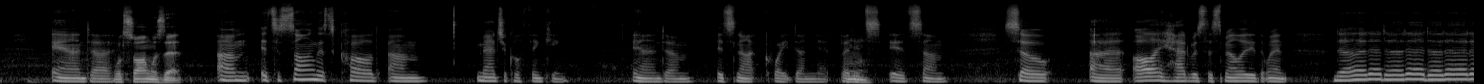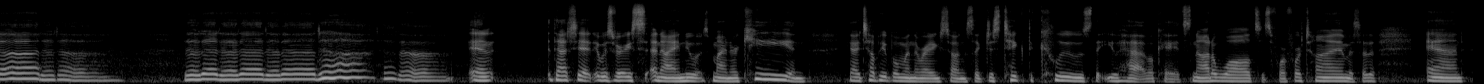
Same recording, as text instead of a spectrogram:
And uh, What song was that? um, it's a song that's called um, "Magical Thinking," and um, it's not quite done yet. But it's it's um, so uh, all I had was this melody that went da da da da da da da da da da da da da da and that's it. It was very, and I knew it was minor key. And you know, I tell people when they're writing songs, like just take the clues that you have. Okay, it's not a waltz. It's four four time. It's a, and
